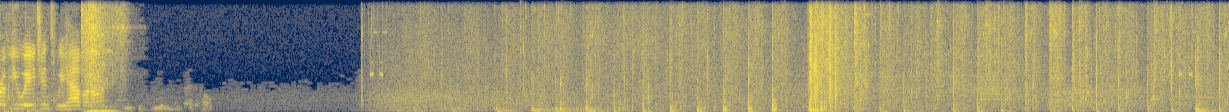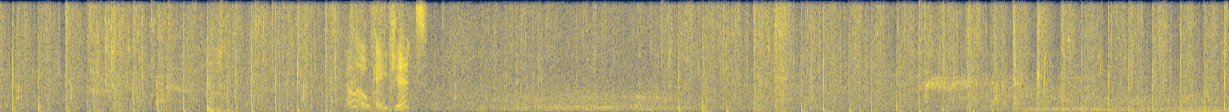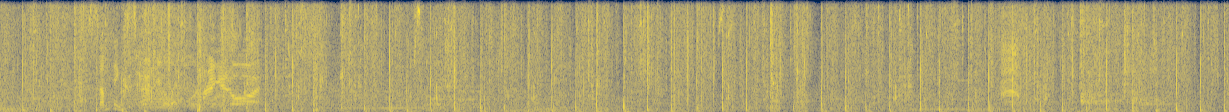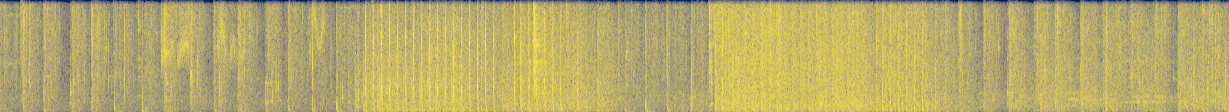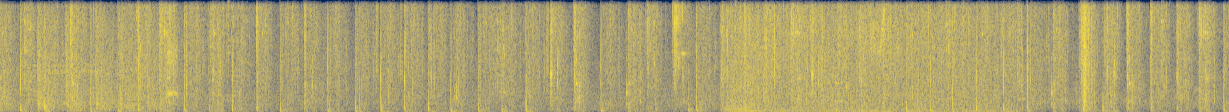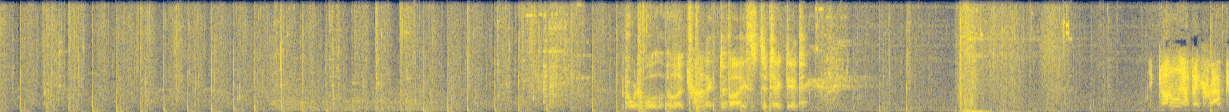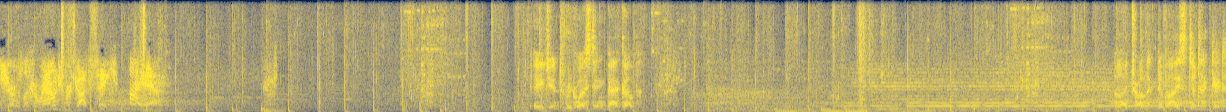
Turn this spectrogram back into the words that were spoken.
Of you agents we have on our... We could really use your help. Hello, agent. Something smells like Bring it on. Electronic device detected. You gotta lay off that crap, Peter. Look around you, for God's sake. I am. Agent requesting backup. Electronic device detected.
